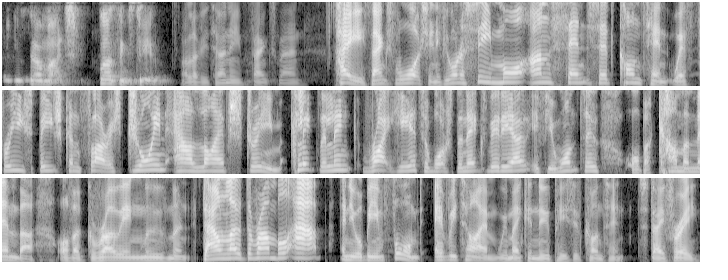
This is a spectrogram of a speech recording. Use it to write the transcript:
Thank you so much. Blessings to you. I love you, Tony. Thanks, man. Hey, thanks for watching. If you want to see more uncensored content where free speech can flourish, join our live stream. Click the link right here to watch the next video if you want to, or become a member of a growing movement. Download the Rumble app and you'll be informed every time we make a new piece of content. Stay free.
